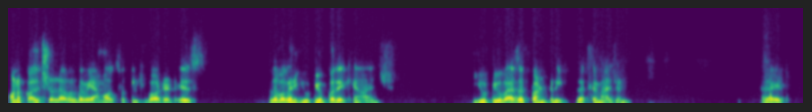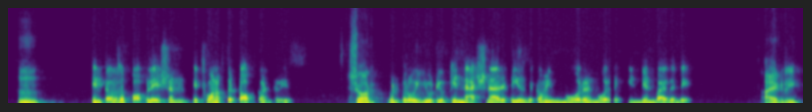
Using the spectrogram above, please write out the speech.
on a cultural level, the way I'm also thinking about it is मतलब अगर YouTube को देखें आज YouTube as a country, let's imagine, right? Hmm. In terms of population, it's one of the top countries. Sure. But bro, YouTube की nationality is becoming more and more Indian by the day. I agree.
